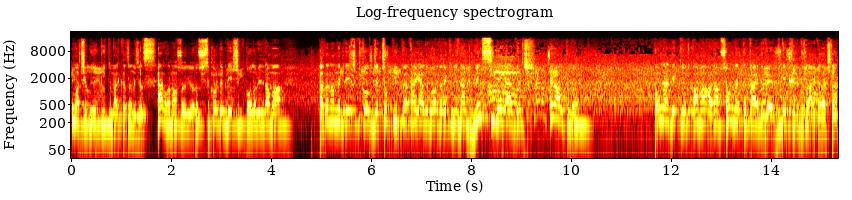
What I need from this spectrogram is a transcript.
Bu maçı büyük bir ihtimal kazanacağız. Her zaman söylüyoruz. Skorda bir değişiklik olabilir ama kazanan da bir değişiklik olacak. Çok büyük bir hata geldi bu arada rakibimizden. Messi ile geldik. Penaltı mı? Korner bekliyorduk ama adam son dakika kaydı ve bir de kırmızı arkadaşlar.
